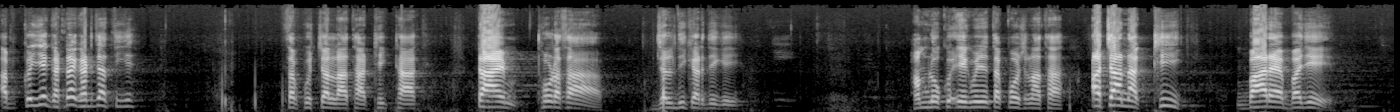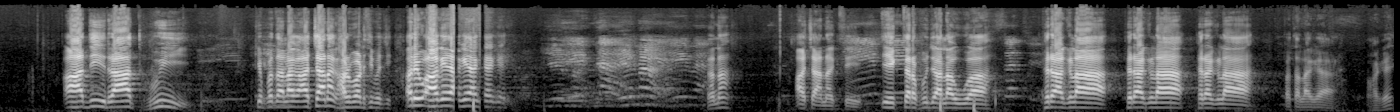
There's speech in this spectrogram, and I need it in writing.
अब कोई ये घटना घट जाती है। सब कुछ चल रहा था ठीक ठाक टाइम थोड़ा सा जल्दी कर दी गई। हम लोग को एक बजे तक पहुँचना था। अचानक ठीक बारह बजे आधी रात हुई कि पता लगा अचानक हड़बड़ सी बची अरे वो आगे आगे आगे आगे। है ना? अचानक से एक तरफ़ उजाला हुआ, फिर अगला फिर अगला फिर अगला। पता लगा आ गए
